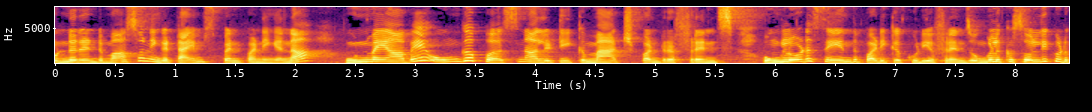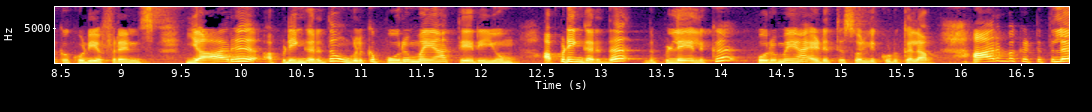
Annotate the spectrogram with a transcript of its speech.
ஒன்று ரெண்டு மாதம் நீங்கள் டைம் ஸ்பெண்ட் பண்ணீங்கன்னா உண்மையாகவே உங்கள் பர்சனாலிட்டிக்கு மேட்ச் பண்ணுற ஃப்ரெண்ட்ஸ் உங்களோட சேர்ந்து படிக்கக்கூடிய ஃப்ரெண்ட்ஸ் உங்களுக்கு சொல்லிக் கொடுக்கக்கூடிய ஃப்ரெண்ட்ஸ் யாரு அப்படிங்கிறது உங்களுக்கு பொறுமையாக தெரியும். அப்படிங்கிறத இந்த பிள்ளைகளுக்கு பொறுமையாக எடுத்து சொல்லி கொடுக்கலாம். ஆரம்ப கட்டத்தில்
